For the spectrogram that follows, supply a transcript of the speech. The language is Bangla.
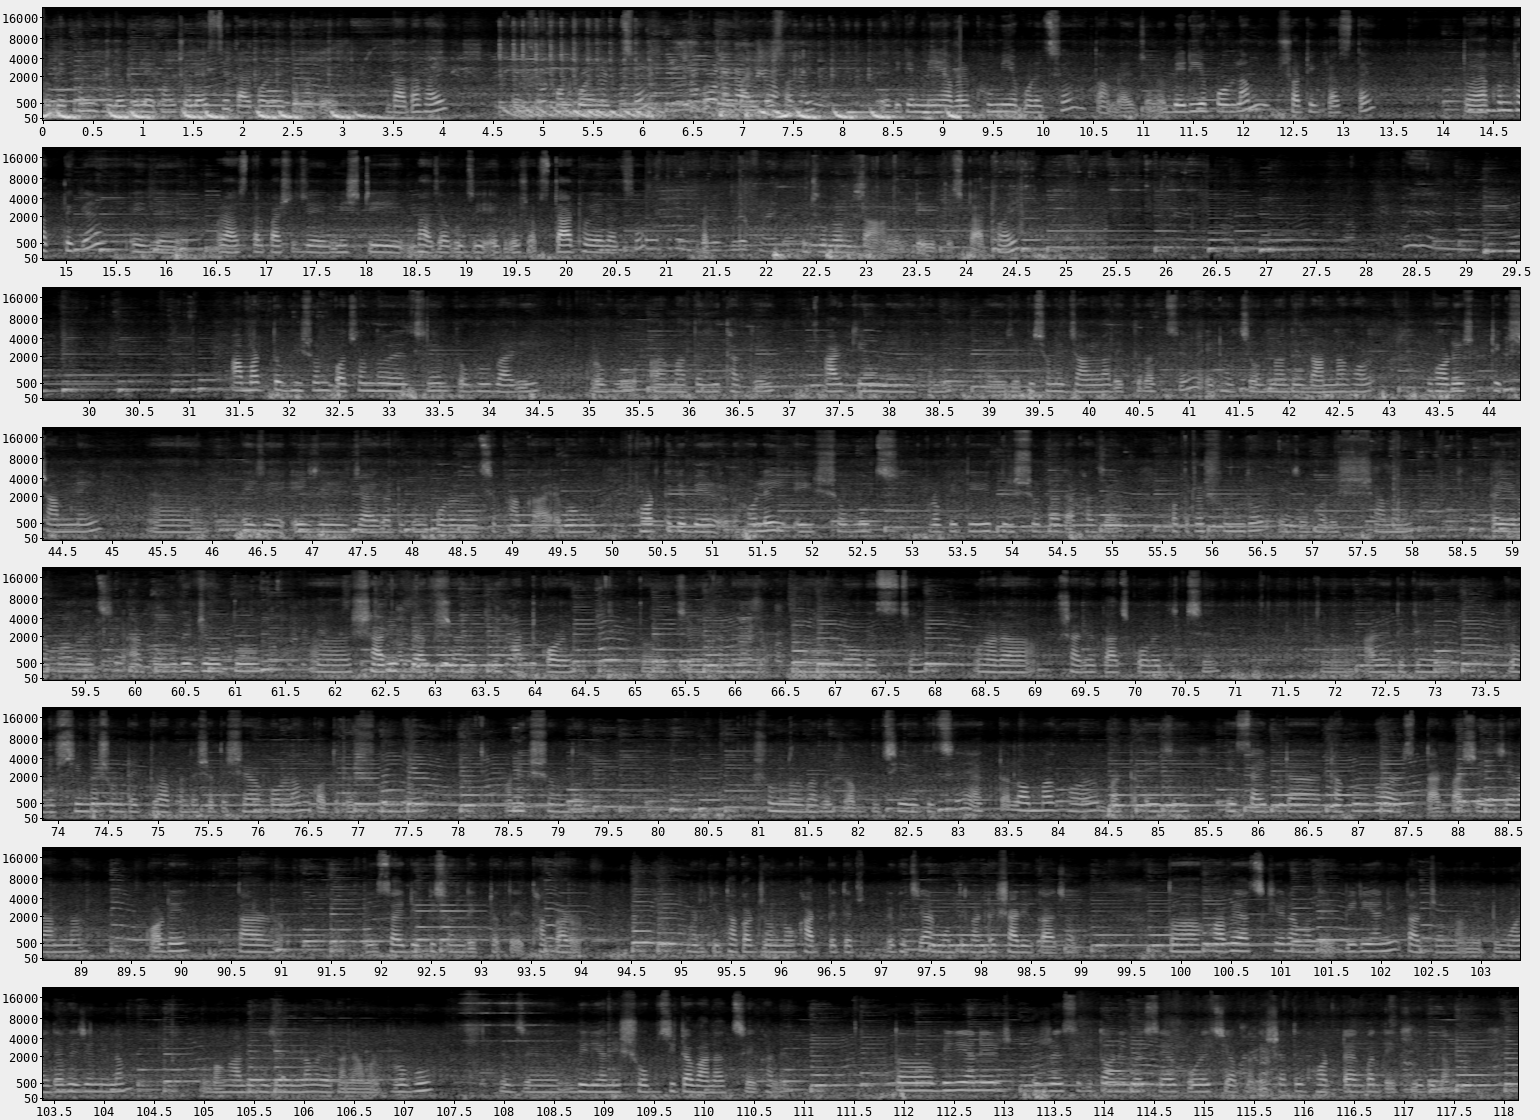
তো দেখুন ভুলে ভুলে এখানে চলে এসেছি। তারপরে তোমাদের দাদা ভাই ফোন করে নিচ্ছে। কোথায় বাড়িটা সঠিক। এদিকে মেয়ে আবার ঘুমিয়ে পড়েছে। তো আমরা এর জন্য বেরিয়ে পড়লাম সঠিক রাস্তায়। তো এখন থাক থেকে এই যে রাস্তার পাশে যে মিষ্টি ভাজাভুজি এগুলো সব স্টার্ট হয়ে গেছে। বাট ঝুলনটা অনেক দেরিতে স্টার্ট হয়। আমার তো ভীষণ পছন্দ হয়েছে। প্রভুর বাড়ি, প্রভু আর মাতাজি থাকে, আর কেউ নেই এখানে। এই যে পিছনের জানলা দেখতে পাচ্ছেন, এটা হচ্ছে ওনাদের রান্নাঘর। ঘরের ঠিক সামনেই এই যে এই যে জায়গাটুকুন পড়ে রয়েছে ফাঁকা এবং ঘর থেকে বের হলেই এই সবুজ প্রকৃতির দৃশ্যটা দেখা যায়। কতটা সুন্দর এই যে ঘরের সামনে। তাই এরকম রয়েছে। আর প্রভুদের যেহেতু শাড়ির ব্যবসা হাট করে। তো যে এখানে লোক এসছেন। ওনারা শাড়ির কাজ করে দিচ্ছে তো আর এদিকে প্রভুর সিংহাসনটা একটু আপনাদের সাথে শেয়ার করলাম। কতটা সুন্দর, অনেক সুন্দর। সুন্দরভাবে সব গুছিয়ে রেখেছে। একটা লম্বা ঘর বাট এই যে, এই সাইডটা ঠাকুর ঘর তার পাশে এই যে রান্না করে, তার সাইডে পিছন দিকটাতে থাকার আর কি, থাকার জন্য খাট পেতে রেখেছি আর মধ্যেখানটায় শাড়ির কাজ হয়। তো হবে আজকের আমাদের বিরিয়ানি, তার জন্য আমি একটু ময়দা ভেজে নিলাম এবং আলু ভেজে নিলাম। আর এখানে আমার প্রভু যে বিরিয়ানির সবজিটা বানাচ্ছে এখানে। তো বিরিয়ানির রেসিপি তো অনেকবার শেয়ার করেছি আপনাদের সাথে। ঘরটা একবার দেখিয়ে দিলাম।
